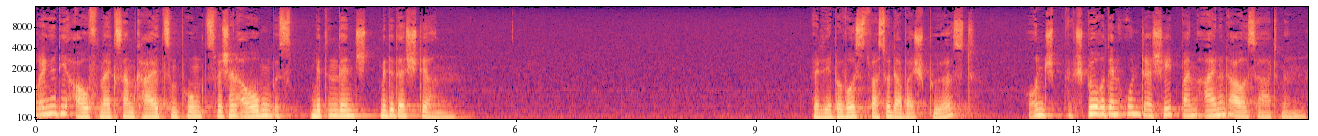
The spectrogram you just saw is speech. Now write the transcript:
Bringe die Aufmerksamkeit zum Punkt zwischen Augen bis mitten den, Mitte der Stirn. Werde dir bewusst, was du dabei spürst und spüre den Unterschied beim Ein- und Ausatmen.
